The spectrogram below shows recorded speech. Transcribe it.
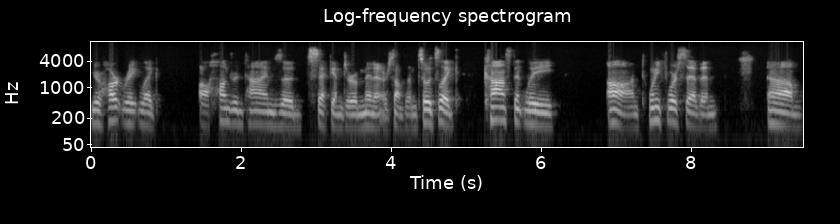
your heart rate like a hundred times a second or a minute or something. So it's like constantly on 24 seven. Um,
